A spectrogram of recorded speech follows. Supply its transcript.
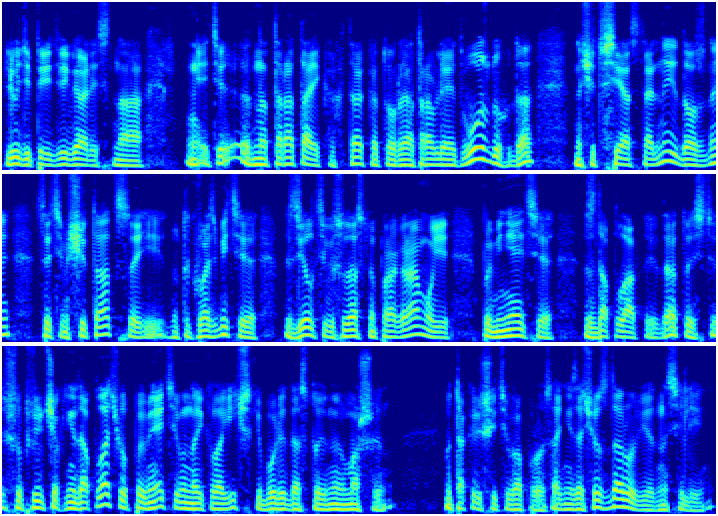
люди передвигались на, эти, на таратайках, да, которые отравляют воздух, да, значит, все остальные должны с этим считаться. И, ну так возьмите, сделайте государственную программу и поменяйте с доплатой. Да, то есть, чтобы человек не доплачивал, поменяйте ему на экологически более достойную машину. Вот так решите вопрос, а не за счет здоровья населения.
